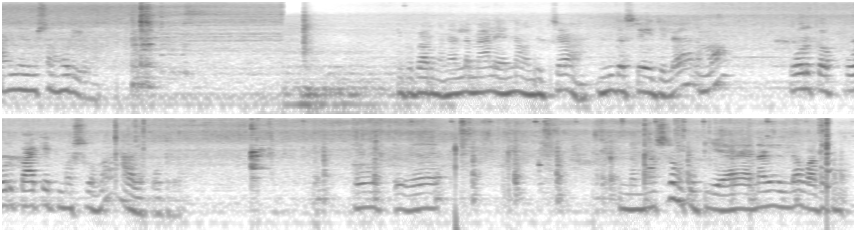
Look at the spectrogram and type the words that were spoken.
அஞ்சு நிமிஷம் மூடிடணும் இப்போ பாருங்கள் நல்ல மேலே எண்ணெய் வந்துடுச்சா இந்த ஸ்டேஜில் நம்ம ஒரு கப் ஒரு பாக்கெட் மஷ்ரூமை அதில் போட்டுருவோம் போட்டு இந்த மஷ்ரூம் குட்டியை நல்லா வதக்கணும்.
